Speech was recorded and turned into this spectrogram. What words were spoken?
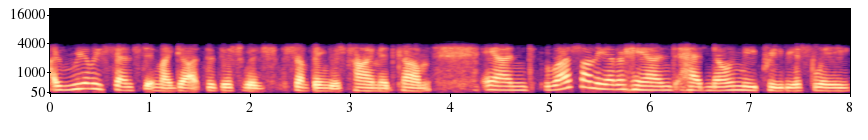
I really sensed in my gut that this was something whose time had come. And Russ, on the other hand, had known me previously,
